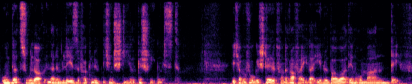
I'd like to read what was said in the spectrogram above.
und dazu noch in einem lesevergnüglichen Stil geschrieben ist. Ich habe vorgestellt von Raffaela Edelbauer den Roman Dave.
